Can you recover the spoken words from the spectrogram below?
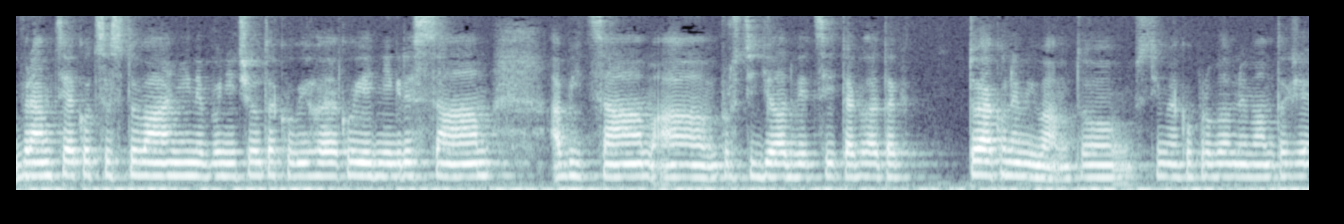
v rámci jako cestování nebo něčeho takového, jako jet někde sám a být sám a prostě dělat věci takhle, tak to jako nemývám, to s tím jako problém nemám, takže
